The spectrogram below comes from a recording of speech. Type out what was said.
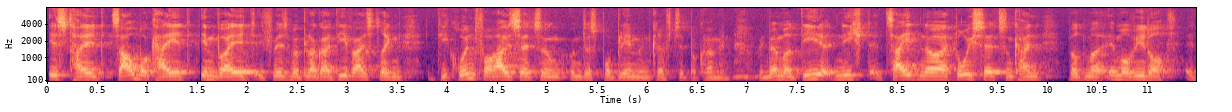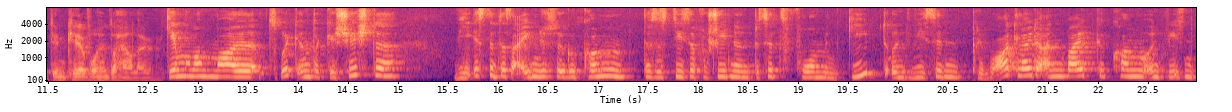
ist halt Sauberkeit im Wald, ich will es mal plakativ ausdrücken, die Grundvoraussetzung, um das Problem in den Griff zu bekommen. Und wenn man die nicht zeitnah durchsetzen kann, wird man immer wieder dem Käfer hinterherlaufen. Gehen wir nochmal zurück in der Geschichte. Wie ist denn das eigentlich so gekommen, dass es diese verschiedenen Besitzformen gibt und wie sind Privatleute an den Wald gekommen und wie sind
